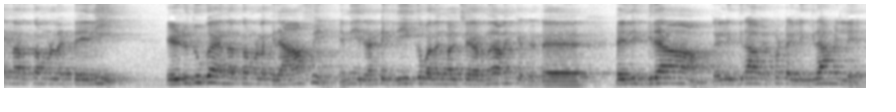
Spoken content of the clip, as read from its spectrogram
എന്നർത്ഥമുള്ള ടെലി. എഴുതുക എന്നർത്ഥമുള്ള ഗ്രാഫിൻ എന്നീ രണ്ട് ഗ്രീക്ക് പദങ്ങൾ ചേർന്നതാണ് ടെലിഗ്രാം. ടെലിഗ്രാം ഇപ്പൊ ടെലിഗ്രാം ഇല്ലേ?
